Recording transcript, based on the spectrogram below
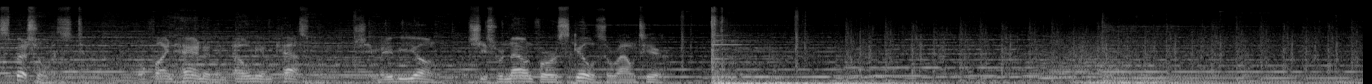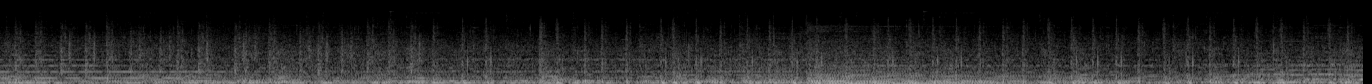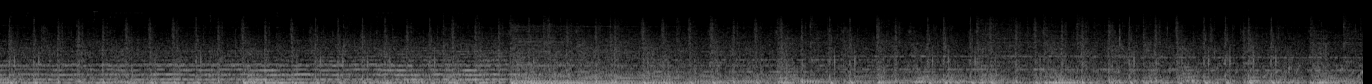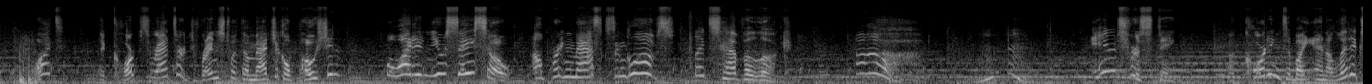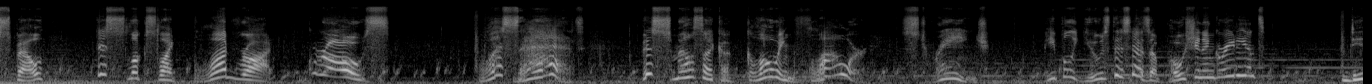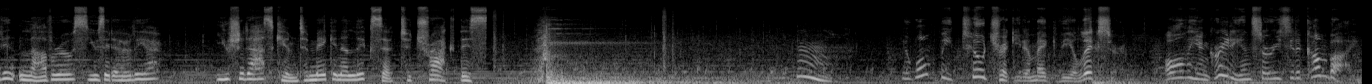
Specialist. Go find Hannon in Elnium Castle. She may be young, but she's renowned for her skills around here. What? The corpse rats are drenched with a magical potion? Well, why didn't you say so? I'll bring masks and gloves. Let's have a look. Ah. Hmm. Interesting. According to my analytics spell, this looks like blood rot. Gross! What's that? This smells like a glowing flower. Strange. People use this as a potion ingredient? Didn't Lavros use it earlier? You should ask him to make an elixir to track this. Hmm. It won't be too tricky to make the elixir. All the ingredients are easy to come by.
